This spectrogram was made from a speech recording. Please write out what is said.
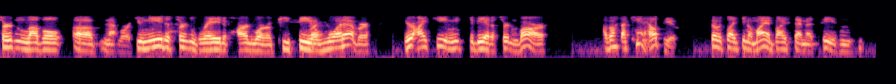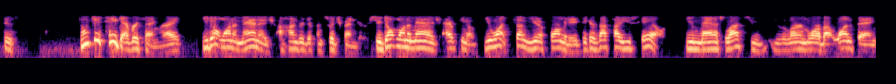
certain level of network. You need a certain grade of hardware, or PC, or whatever. Your IT needs to be at a certain bar. Otherwise, I can't help you. So it's like, you know, my advice to MSPs is, is don't just take everything, right? You don't want to manage a hundred different switch vendors. You don't want to manage, every, you know, you want some uniformity because that's how you scale. You manage less, you, you learn more about one thing,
